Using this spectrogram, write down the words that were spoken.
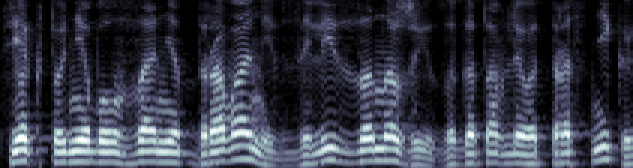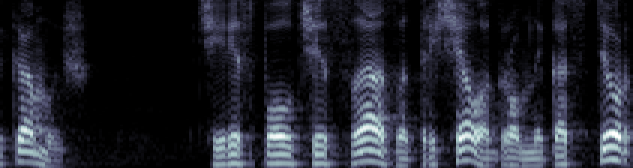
Те, кто не был занят дровами, взялись за ножи заготавливать тростник и камыш. Через полчаса затрещал огромный костер.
